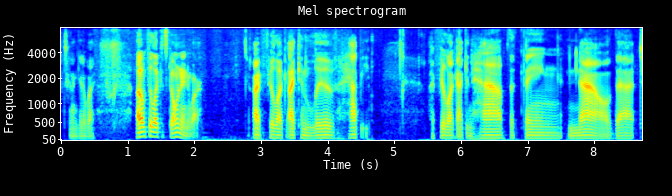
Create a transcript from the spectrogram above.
It's going to get away. I don't feel like it's going anywhere. I feel like I can live happy. I feel like I can have the thing now that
